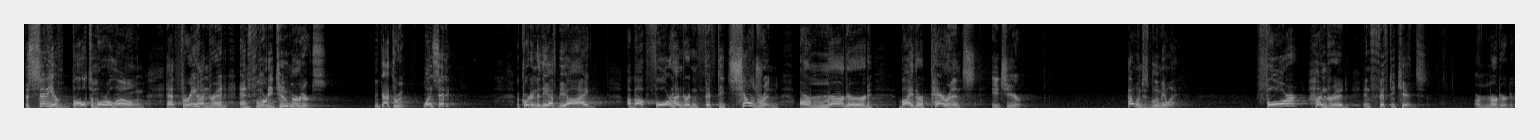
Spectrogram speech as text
The city of Baltimore alone had 342 murders. Think that through. One city. According to the FBI, about 450 children are murdered by their parents each year. That one just blew me away. 450 kids are murdered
